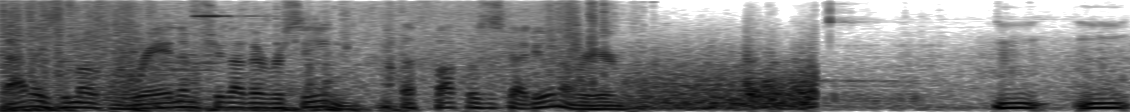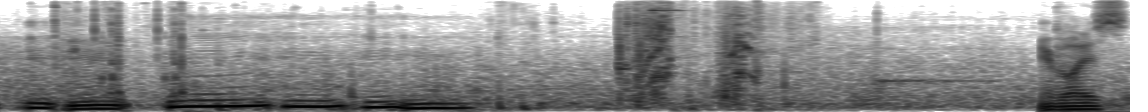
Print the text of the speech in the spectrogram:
That is the most random shit I've ever seen. What the fuck was this guy doing over here? Mm, mm, mm, Here, boys.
